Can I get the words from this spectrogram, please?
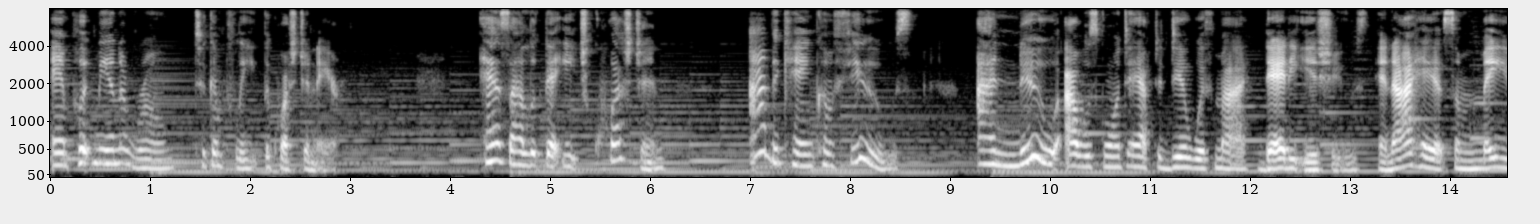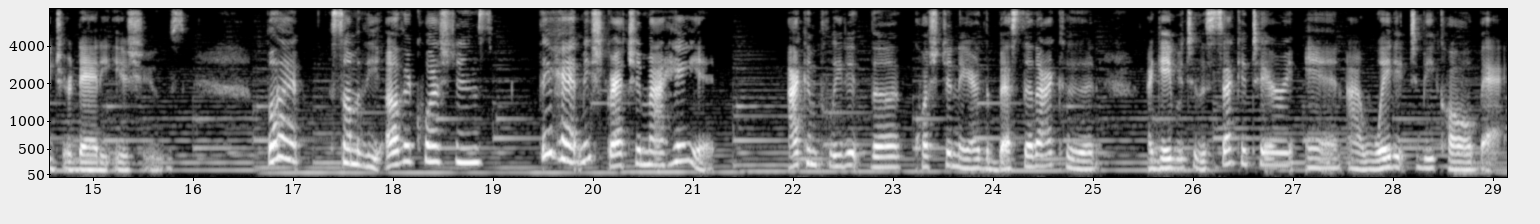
and put me in a room to complete the questionnaire. As I looked at each question, I became confused. I knew I was going to have to deal with my daddy issues, and I had some major daddy issues. But some of the other questions, they had me scratching my head. I completed the questionnaire the best that I could. I gave it to the secretary and I waited to be called back.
